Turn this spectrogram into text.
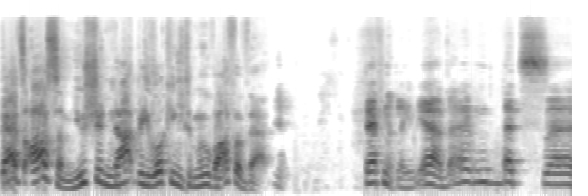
that's awesome. You should not be looking to move off of that. Definitely, yeah. That, that's uh,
